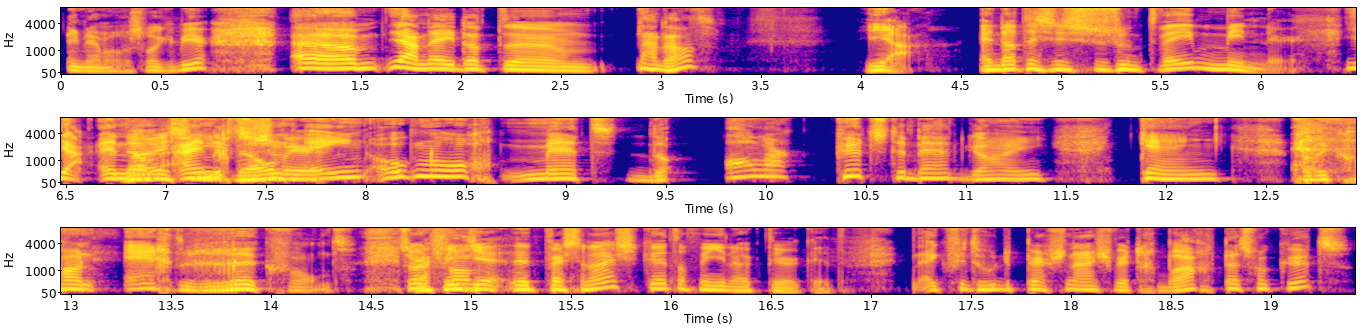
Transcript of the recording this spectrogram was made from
ik neem nog een slokje bier. Ehm, ja, nee, dat... ehm, nou, dat. Ja, en dat is in seizoen 2 minder. Ja, en Daar dan eindigt seizoen weer- 1 ook nog met de allerkutste bad guy, Kang. Wat ik gewoon echt ruk vond. Maar vind van, je het personage kut of vind je de acteur kut? Ik vind hoe de personage werd gebracht best wel kut.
